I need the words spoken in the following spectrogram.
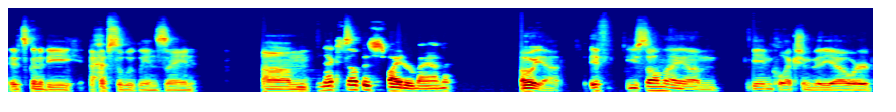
it's gonna be absolutely insane. Um, next up is Spider Man. Oh yeah, if you saw my um game collection video, or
